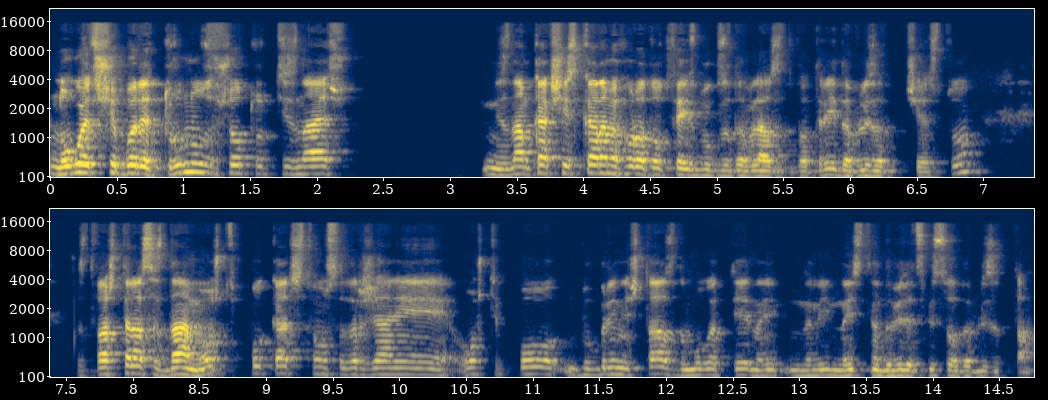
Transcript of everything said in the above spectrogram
Много е, ще бъде трудно, защото ти знаеш, не знам как ще изкараме хората от Фейсбук, за да влязат вътре и да влизат често. Затова ще трябва да създаваме още по-качествено съдържание, още по-добри неща, за да могат те нали, нали, наистина да видят смисъл да влизат там.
